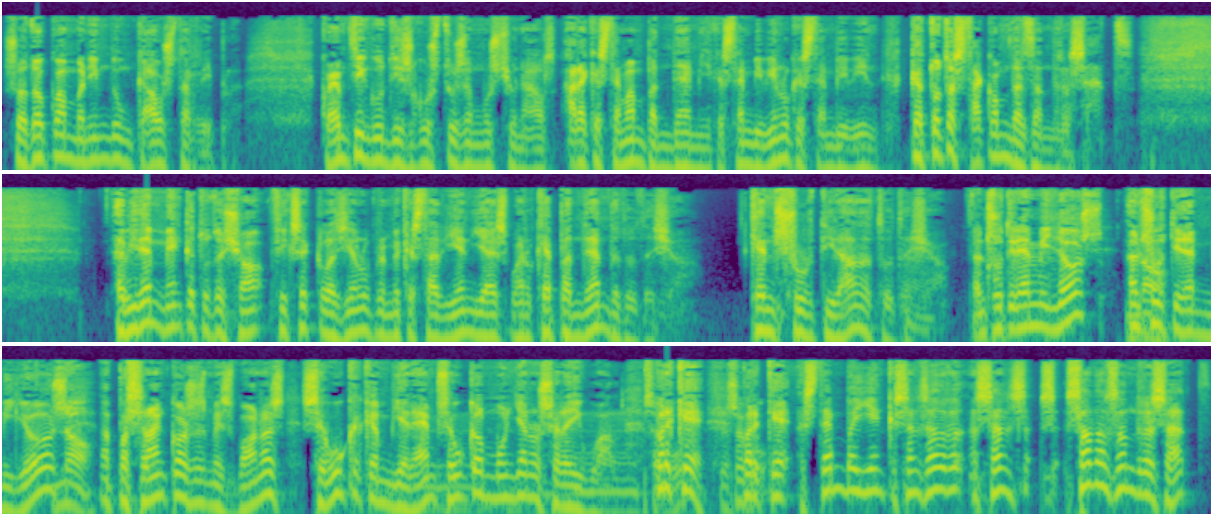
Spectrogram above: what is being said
sobretot quan venim d'un caos terrible. Quan hem tingut disgustos emocionals, ara que estem en pandèmia, que estem vivint el que estem vivint, que tot està com desendreçat. Evidentment que tot això, fixa que la gent el primer que està dient ja és, bueno, què prendrem de tot això? Què ens sortirà de tot això? Ens sortirem millors? Ens no. sortirem millors, No. passaran coses més bones, segur que canviarem, segur que el món ja no serà igual. Mm, segur, per què? segur. Perquè estem veient que s'ha desendreçat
